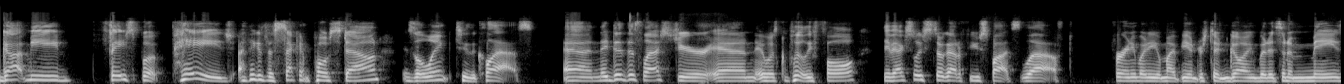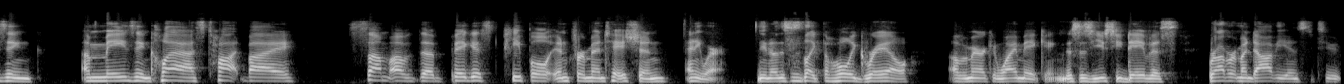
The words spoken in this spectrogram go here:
Got Mead Facebook page, I think it's the second post down is a link to the class. And they did this last year, and it was completely full. They've actually still got a few spots left for anybody who might be interested in going, but it's an amazing, amazing class taught by some of the biggest people in fermentation anywhere. You know, this is like the holy grail of American winemaking. This is UC Davis, Robert Mondavi Institute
